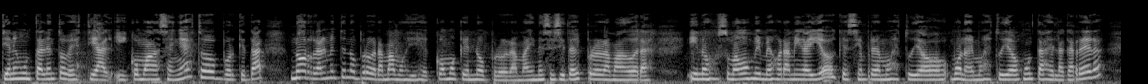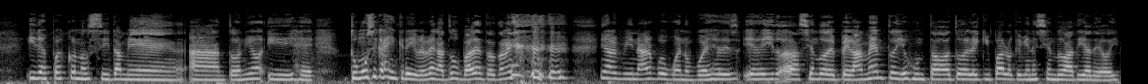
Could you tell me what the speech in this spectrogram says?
tienen un talento bestial y cómo hacen esto, porque tal, no, realmente no programamos, dije, ¿cómo que no programáis? Necesitáis programadoras y nos sumamos mi mejor amiga y yo, que siempre hemos estudiado, bueno, hemos estudiado juntas en la carrera y después conocí también a Antonio y dije, tu música es increíble, venga tú, para adentro también. y al final, pues bueno, pues he ido haciendo de pegamento y he juntado a todo el equipo a lo que viene siendo a día de hoy.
